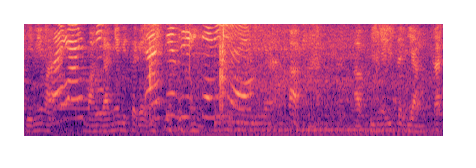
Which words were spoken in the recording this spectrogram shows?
Sini ma- Nanti- manggangnya bisa kayak Nanti bikin ini ya. Iya. Apinya bisa diangkat.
